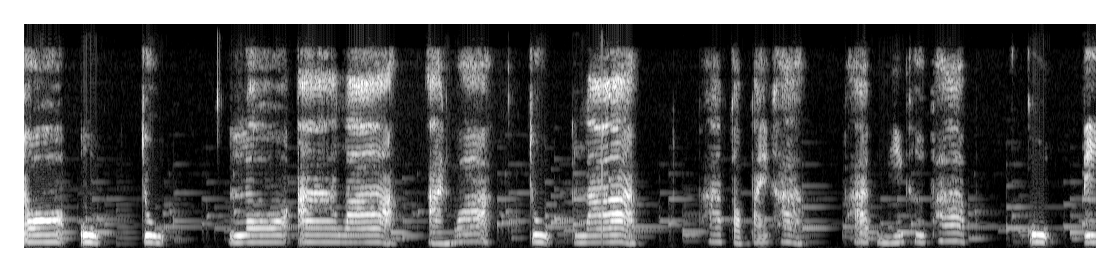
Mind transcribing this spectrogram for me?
จออุจุลออาลา อ่านว่า จุลา ภาพต่อไปค่ะ ภาพนี้คือภาพกุฏิ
